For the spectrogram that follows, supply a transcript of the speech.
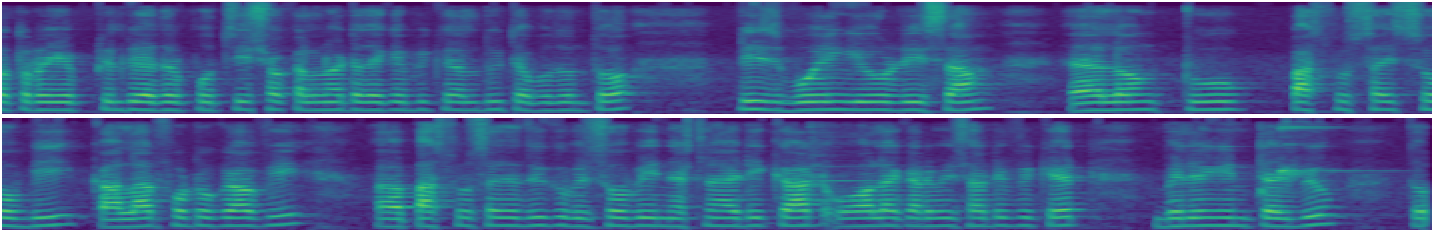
সতেরোই এপ্রিল দুই হাজার পঁচিশ সকাল নয়টা থেকে বিকাল দুইটা পর্যন্ত। Please bring your resume along to passport size ছবি কালার ফটোগ্রাফি পাসপোর্ট সাইজের দুই কপি ছবি national ID card all academy certificate বেলুইং ইন্টারভিউ তো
